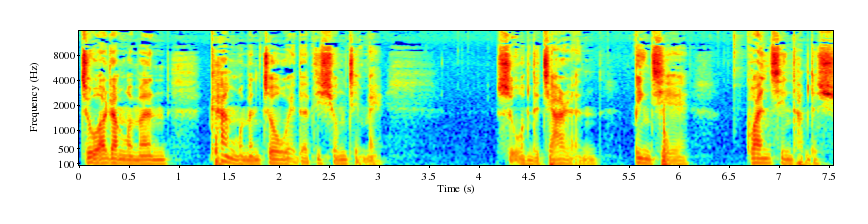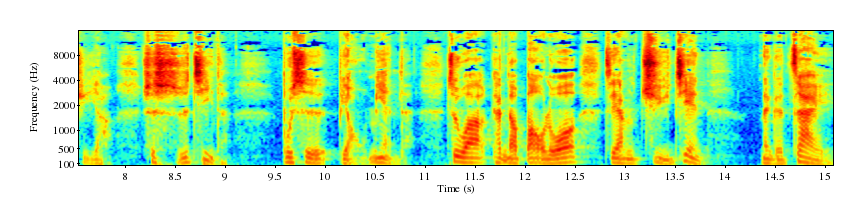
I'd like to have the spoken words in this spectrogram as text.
主啊，让我们看我们周围的弟兄姐妹。是我们的家人，并且关心他们的需要，是实际的，不是表面的。主啊，看到保罗这样举荐那个在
